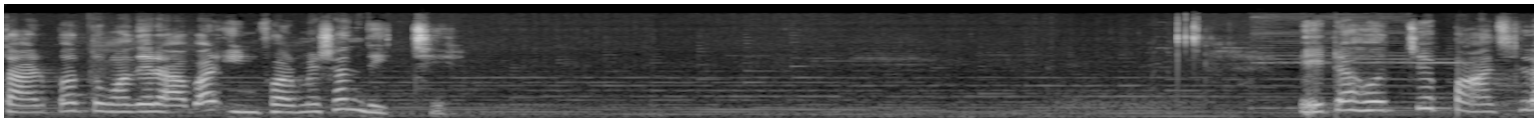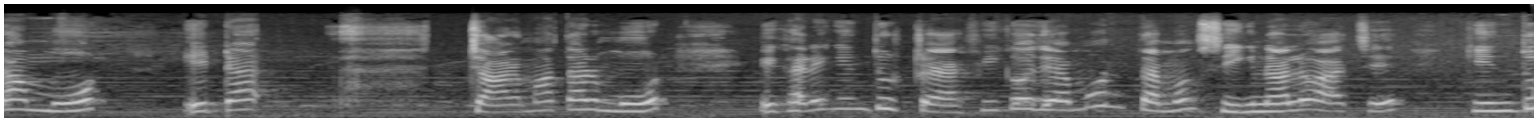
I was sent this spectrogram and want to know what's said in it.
তারপর তোমাদের আবার ইনফরমেশন দিচ্ছি। এটা হচ্ছে পাঁচলা মোড়। এটা চারমাতার মোড়। এখানে কিন্তু ট্রাফিকও যেমন, তেমন সিগন্যালও আছে। কিন্তু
